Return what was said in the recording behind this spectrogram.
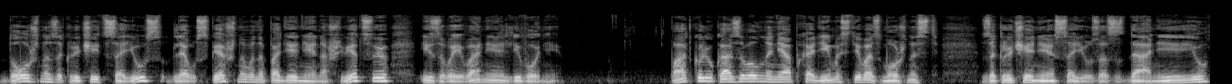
должно заключить союз для успешного нападения на Швецию и завоевания Ливонии. Паткуль указывал на необходимость и возможность заключения союза с Данией,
